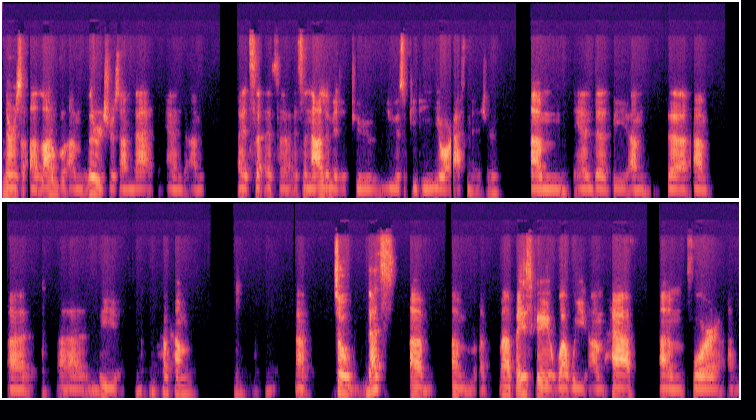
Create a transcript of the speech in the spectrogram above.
there's a lot of um, literatures on that, and um, it's a, it's a, it's a not limited to use a PTE or F measure. Um, and uh, the um, the um, uh, uh, the how come? Uh, so that's um, um, uh, basically what we um, have um, for um,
